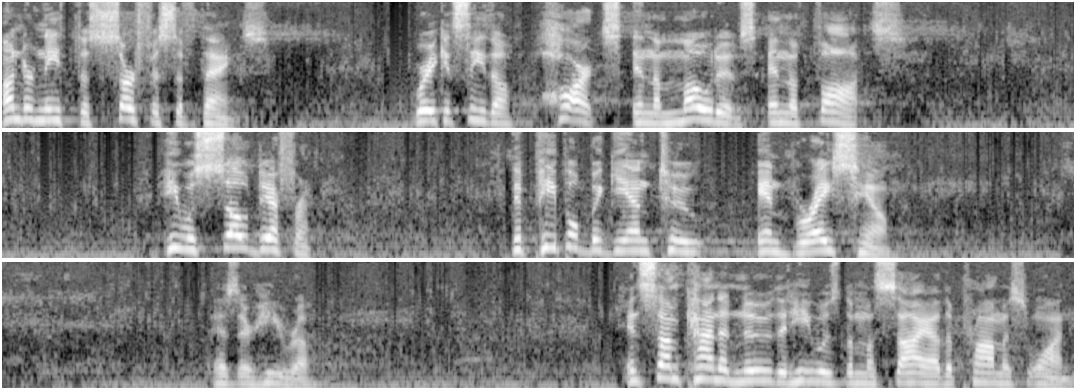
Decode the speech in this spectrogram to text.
underneath the surface of things where he could see the hearts and the motives and the thoughts. He was so different that people began to embrace him as their hero. And some kind of knew that he was the Messiah, the promised one.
